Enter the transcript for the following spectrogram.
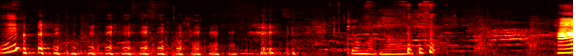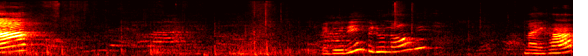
หึจุ่มหมดน้องฮะไปดูดิ ไปดูน้องดิไหนครับ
